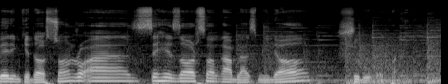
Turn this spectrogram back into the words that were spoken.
بریم که داستان رو از سه هزار سال قبل از میلاد شروع بکنیم.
